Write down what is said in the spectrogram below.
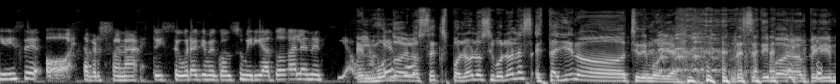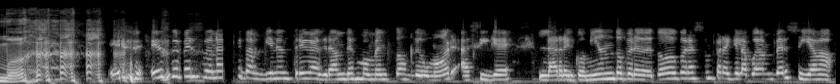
Y dice, oh, esta persona estoy segura que me consumiría toda la energía. El mundo de los ex pololos y pololas está lleno, Chirimoya, de ese tipo de vampirismo. Ese personaje también entrega grandes momentos de humor, así que la recomiendo, pero de todo corazón para que la puedan ver. Se llama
